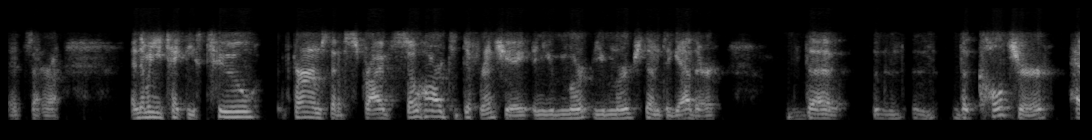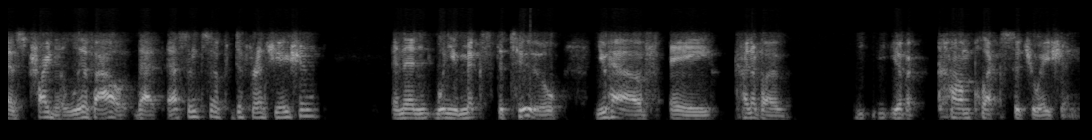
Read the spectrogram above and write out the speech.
et cetera. And then when you take these two firms that have strived so hard to differentiate and you mer- you merge them together, the the culture has tried to live out that essence of differentiation. And then when you mix the two, you have a kind of a you have a complex situation.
